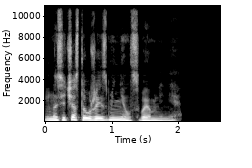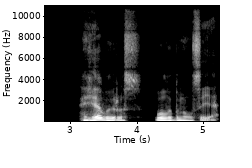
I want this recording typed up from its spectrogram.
Но сейчас ты уже изменил свое мнение. Я вырос, — улыбнулся я.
